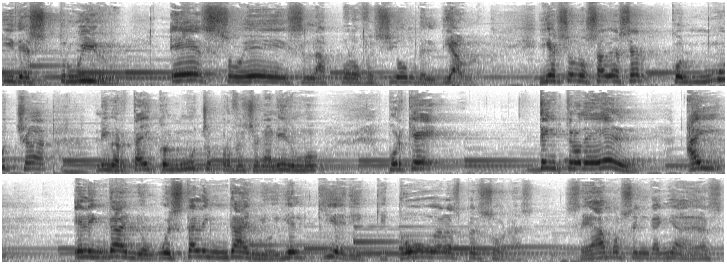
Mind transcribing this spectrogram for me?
y destruir. Eso es la profesión del diablo. Y eso lo sabe hacer con mucha libertad y con mucho profesionalismo, porque dentro de él hay el engaño o está el engaño y él quiere que todas las personas seamos engañadas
